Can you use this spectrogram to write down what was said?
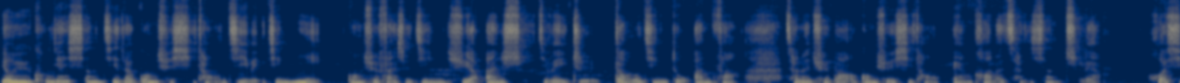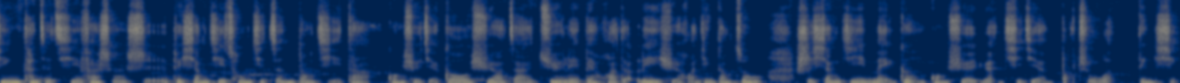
由于空间相机的光学系统极为精密，光学反射镜需要按设计位置高精度安放，才能确保光学系统良好的成像质量。火星探测器发射时对相机冲击振动极大，光学结构需要在剧烈变化的力学环境当中，使相机每个光学元器件保持稳定性，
